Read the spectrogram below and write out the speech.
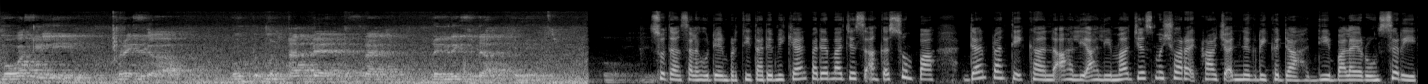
mewakili mereka untuk mentadbirkan negeri Kedah ini. Sultan Salahuddin bertitah demikian pada Majlis Angkat Sumpah dan pelantikan ahli-ahli Majlis Mesyuarat Kerajaan Negeri Kedah di Balai Rung Seri,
